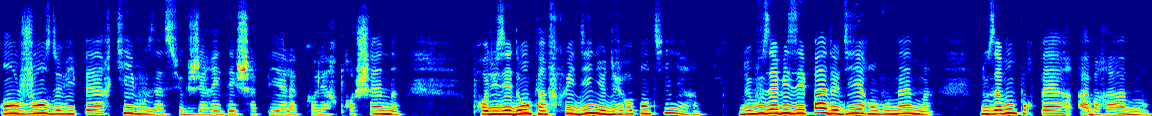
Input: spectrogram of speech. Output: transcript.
Engeance de vipère, qui vous a suggéré d'échapper à la colère prochaine? Produisez donc un fruit digne du repentir. Ne vous avisez pas de dire en vous-même nous avons pour père Abraham,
